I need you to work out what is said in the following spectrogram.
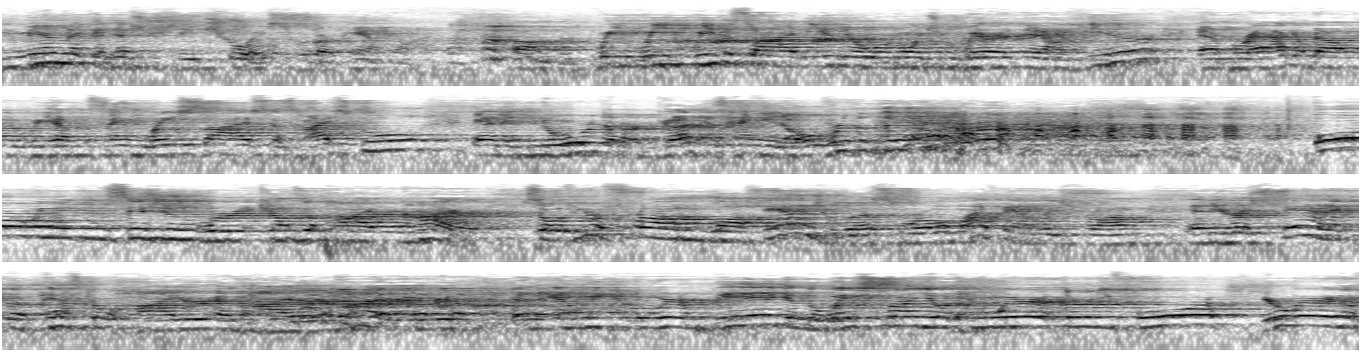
Men make an interesting choice with our pant line. Um, we, we, we decide either we're going to wear it down here and brag about that we have the same waist size since high school and ignore that our gut is hanging over the thing. we make a decision where it comes up higher and higher. So if you're from Los Angeles, where all my family's from, and you're Hispanic, the pants go higher and higher and higher. And, and we, we're big, and the waistline, you know, if you wear a 34, you're wearing a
